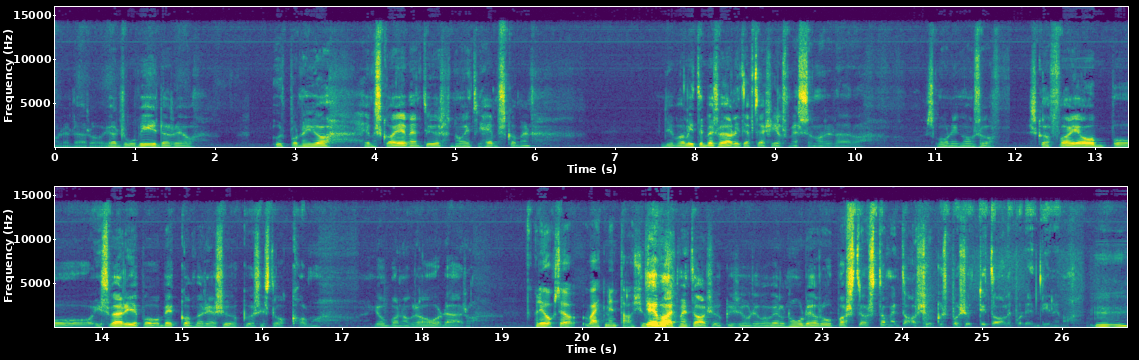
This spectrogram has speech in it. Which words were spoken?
och, det där. och jag drog vidare och ut på nya hemska äventyr. Nå inte hemska men det var lite besvärligt efter skilsmässan och det där. Och småningom så skaffade jobb på, i Sverige på Beckomberga sjukhus i Stockholm och jobbade några år där. Och och det också var ett mentalsjukhus? Det var ett mentalsjukhus, jo. Det var väl Nordeuropas största mentalsjukhus på 70-talet på den tiden. Mm.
